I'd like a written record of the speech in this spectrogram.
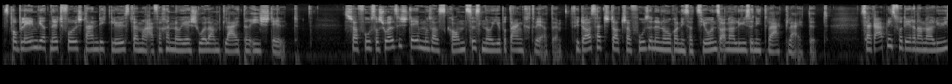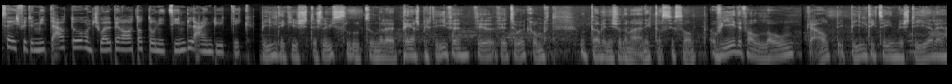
das Problem wird nicht vollständig gelöst, wenn man einfach einen neuen Schulamtleiter einstellt. Das Schaffhauser Schulsystem muss als Ganzes neu überdenkt werden. Für das hat die Stadt Schaffhausen eine Organisationsanalyse in die Weg geleitet. Das Ergebnis von deren Analyse ist für den Mitautor und Schulberater Toni Zindel eindeutig. Bildung ist der Schlüssel zu einer Perspektive für, für die Zukunft. Und da bin ich schon der Meinung, dass es sich halt auf jeden Fall lohnt, Geld in Bildung zu investieren.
